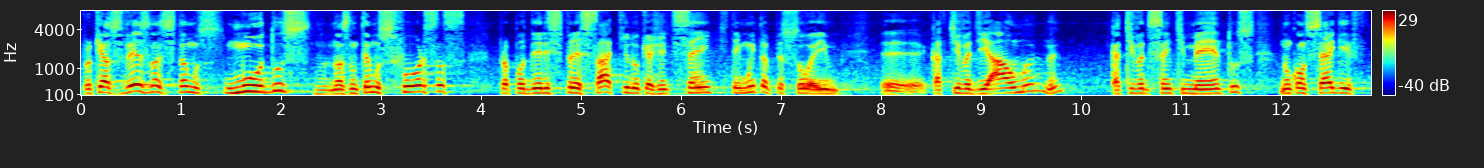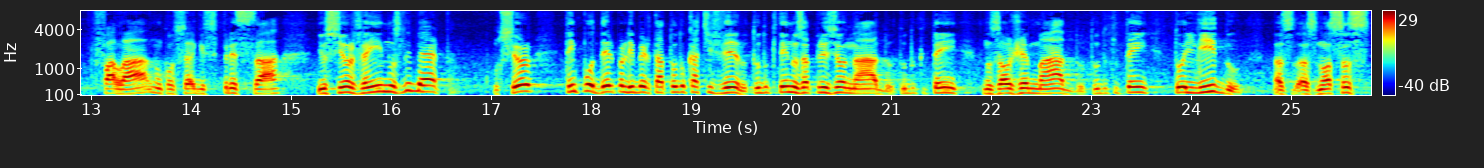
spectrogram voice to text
porque às vezes nós estamos mudos, nós não temos forças para poder expressar aquilo que a gente sente. Tem muita pessoa aí é, cativa de alma, né? cativa de sentimentos, não consegue falar, não consegue expressar, e o Senhor vem e nos liberta. O Senhor tem poder para libertar todo o cativeiro, tudo que tem nos aprisionado, tudo que tem nos algemado, tudo que tem tolhido as, as nossas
